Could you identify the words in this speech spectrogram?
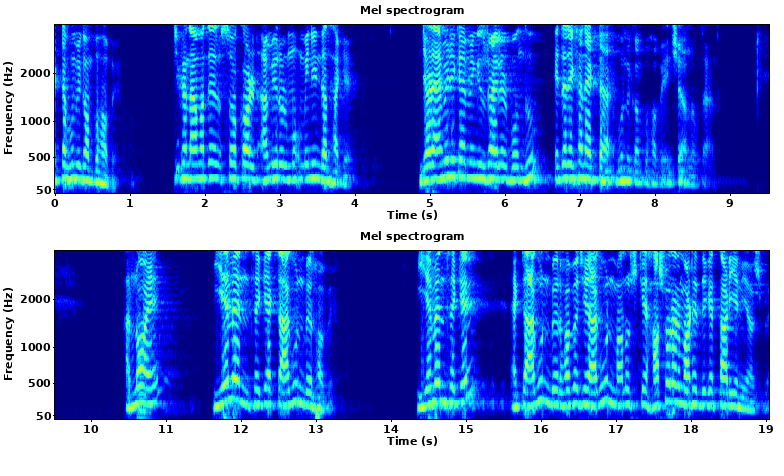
একটা ভূমিকম্প হবে, যেখানে আমাদের সো কল্ড আমিরুল মিনিনরা থাকে, যারা আমেরিকা এবং ইসরায়েলের বন্ধু, এদের এখানে একটা ভূমিকম্প হবে, ইনশাআল্লাহ আর নয়, ইয়েমেন থেকে একটা আগুন বের হবে। ইয়েমেন থেকে একটা আগুন বের হবে, যে আগুন মানুষকে হাসরের মাঠের দিকে তাড়িয়ে নিয়ে আসবে।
